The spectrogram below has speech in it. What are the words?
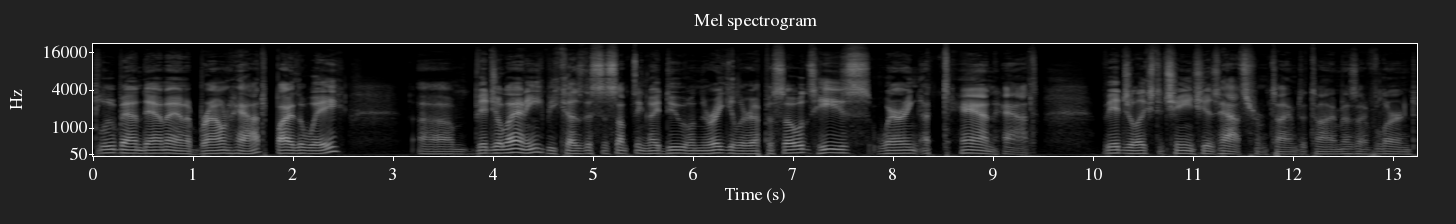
blue bandana and a brown hat. By the way, um, Vigilante, because this is something I do on the regular episodes, he's wearing a tan hat. Vigil likes to change his hats from time to time, as I've learned.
